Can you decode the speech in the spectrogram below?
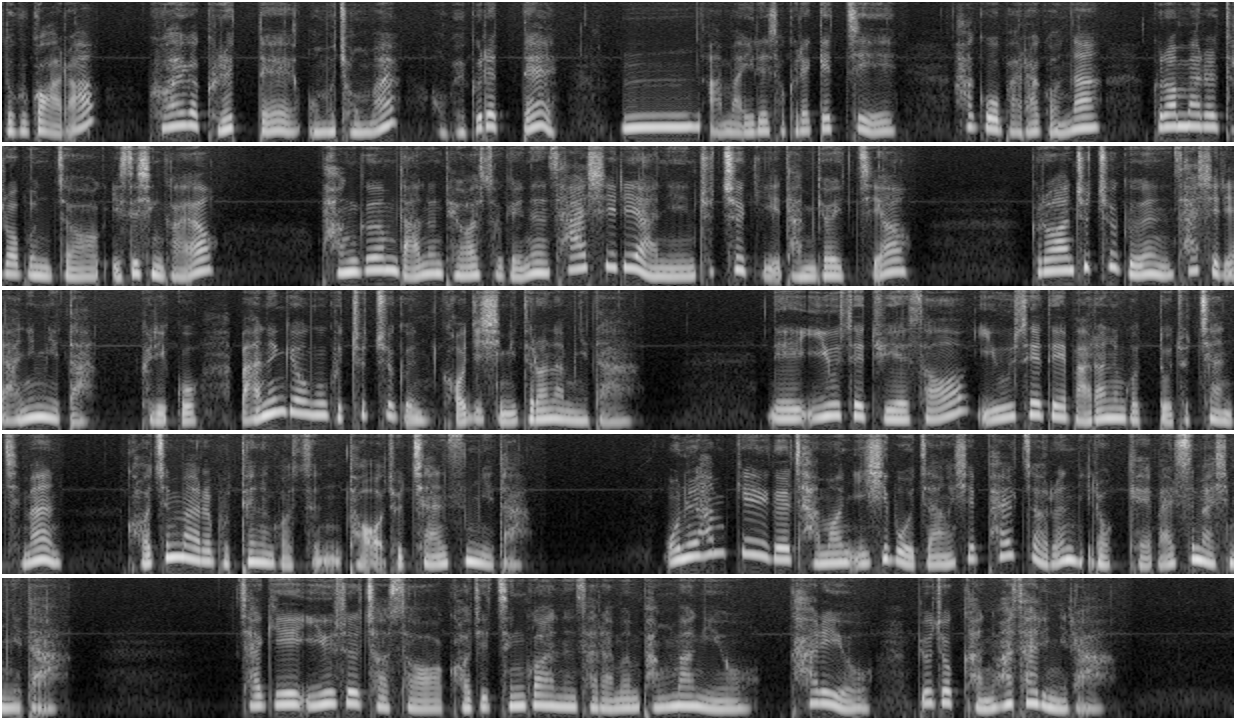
너 그거 알아? 그 아이가 그랬대. 어머, 정말? 어, 왜 그랬대? 음, 아마 이래서 그랬겠지. 하고 말하거나 그런 말을 들어본 적 있으신가요? 방금 나눈 대화 속에는 사실이 아닌 추측이 담겨 있지요. 그러한 추측은 사실이 아닙니다. 그리고 많은 경우 그 추측은 거짓임이 드러납니다. 내 이웃의 뒤에서 이웃에 대해 말하는 것도 좋지 않지만 거짓말을 보태는 것은 더 좋지 않습니다. 오늘 함께 읽을 잠언 25장 18절은 이렇게 말씀하십니다. 자기의 이웃을 쳐서 거짓 증거하는 사람은 방망이요, 칼이요, 뾰족한 화살이니라.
